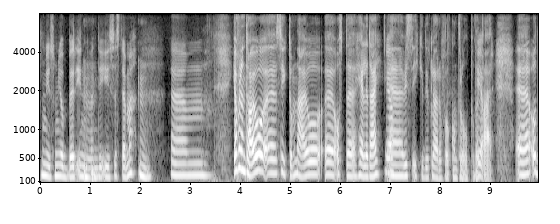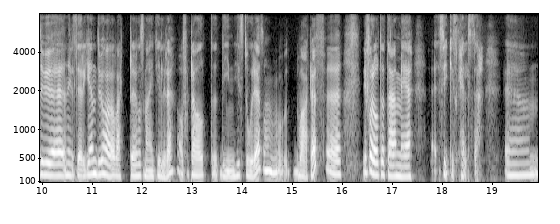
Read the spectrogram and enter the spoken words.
så mye som jobber innvendig i systemet. Um, Ja, for den tar jo, eh, sykdommen er jo eh, ofte hele deg, Ja. eh, hvis ikke du klarer å få kontroll på dette Ja. her. Eh, og du, eh, Nils Jørgen, du har jo vært hos meg tidligere og fortalt din historie, som var tøff, eh, i forhold til dette med psykisk helse. Eh,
